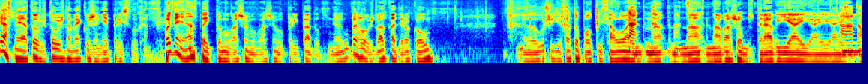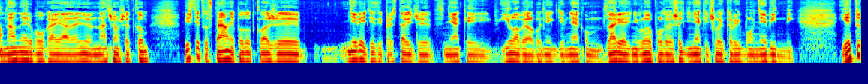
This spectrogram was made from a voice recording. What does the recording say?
Jasné, ja to, to už nám akože neprislúcham. Poďme naspäť k tomu vašemu, vašemu prípadu. Ubehlo už 20 rokov. Určite sa to podpísalo aj na, na, na vašom zdraví, aj, aj, aj na nervoch, aj neviem na čom všetkom. Vy ste tu správne podotkla, že neviete si predstaviť, že v nejakej Ilave alebo niekde v nejakom zariadení v Leopoldove sedí nejaký človek, ktorý bol nevinný. Je, to,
